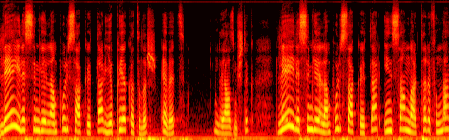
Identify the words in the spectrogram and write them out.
L ile simgelenen polisakkaritler yapıya katılır. Evet. Bunu da yazmıştık. L ile simgelenen polisakkaritler insanlar tarafından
